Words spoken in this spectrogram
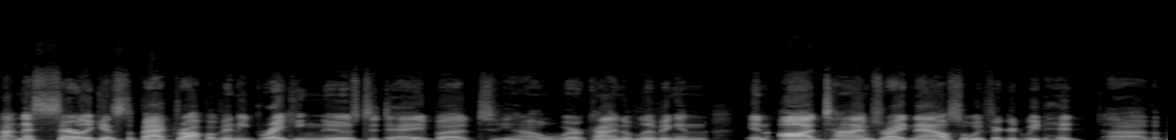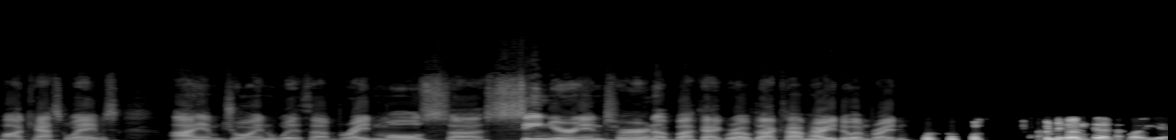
Not necessarily against the backdrop of any breaking news today, but you know we're kind of living in in odd times right now, so we figured we'd hit uh, the podcast waves. I am joined with uh, Braden Moles, uh, senior intern of BuckeyeGrove.com. How are you doing, Braden? I'm doing good. How about you?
